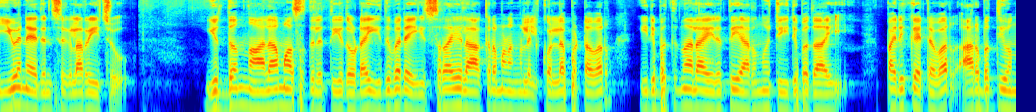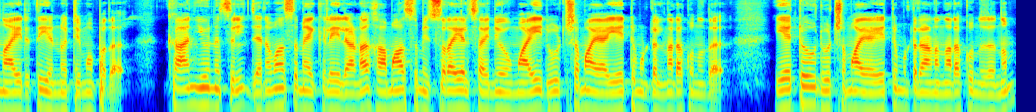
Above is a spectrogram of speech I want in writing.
യു എൻ ഏജൻസികൾ അറിയിച്ചു. യുദ്ധം നാലാം മാസത്തിലെത്തിയതോടെ ഇതുവരെ ഇസ്രായേൽ ആക്രമണങ്ങളിൽ കൊല്ലപ്പെട്ടവർ ഇരുപത്തിനാലായിരത്തി അറുന്നൂറ്റി ഇരുപതായി പരിക്കേറ്റവർ അറുപത്തിയൊന്നായിരത്തി എണ്ണൂറ്റി മുപ്പത്. ഖാൻ യൂനസിൽ ജനവാസ മേഖലയിലാണ് ഹമാസും ഇസ്രായേൽ സൈന്യവുമായി രൂക്ഷമായ ഏറ്റുമുട്ടൽ നടക്കുന്നത്. ഏറ്റവും രൂക്ഷമായ ഏറ്റുമുട്ടലാണ് നടക്കുന്നതെന്നും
